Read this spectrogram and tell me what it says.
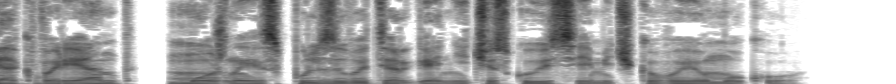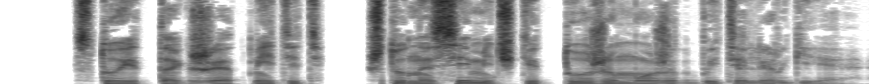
Как вариант, можно использовать органическую семечковую муку. Стоит также отметить, что на семечки тоже может быть аллергия.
